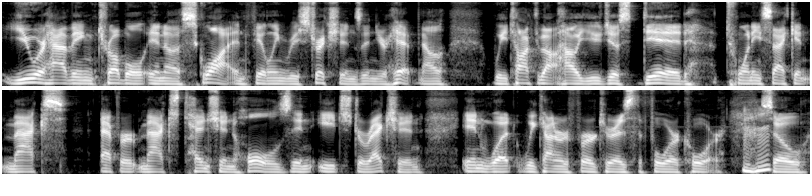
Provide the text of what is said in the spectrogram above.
you are having trouble in a squat and feeling restrictions in your hip. Now, we talked about how you just did 20 second max effort, max tension holds in each direction in what we kind of refer to as the four core. Mm-hmm. So,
